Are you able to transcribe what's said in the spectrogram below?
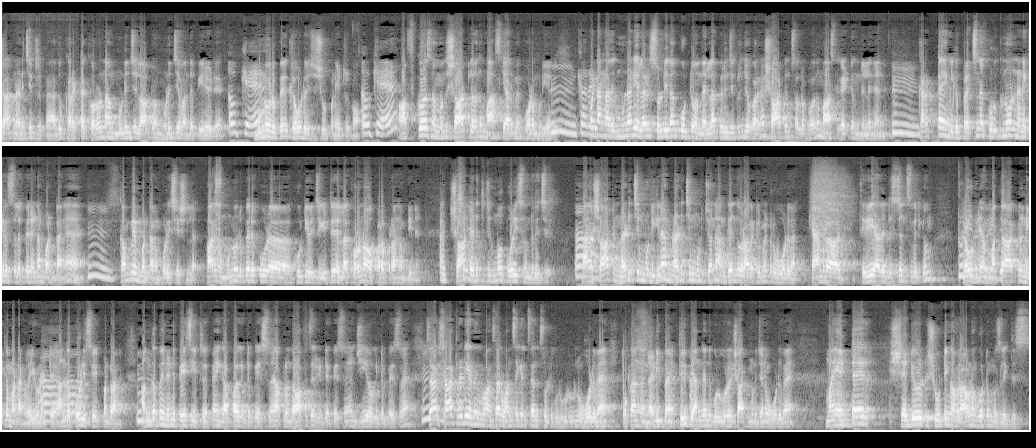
Short நடிச்சிட்டு இருப்பேன். அதுவும் கரெக்டா கொரோனா முடிஞ்சு லாக்டவுன் முடிஞ்சு வந்த பீரியட் முந்நூறு பேர் கிரௌட் வச்சு ஷூட் பண்ணிட்டு இருக்கோம். ஓகே அஃப்கோர்ஸ் நம்ம வந்து ஷார்ட்ல வந்து மாஸ்க் யாருமே போட முடியாது. பட் நாங்க அதுக்கு முன்னாடி எல்லாரும் சொல்லி தான் கூட்டு வந்தோம். எல்லாம் பிரிஞ்சு பிரிஞ்சு உட்காருங்க. ஷார்ட்னு சொல்ற போது மாஸ்க் கட்டி நில்லுங்கன்னு. கரெக்டா எங்களுக்கு பிரச்சனை கொடுக்கணும்னு நினைக்கிற சில பேர் என்ன பண்ணிட்டாங்க? கம்ப்ளைண்ட் பண்ணிட்டாங்க போலீஸ் ஸ்டேஷன்ல பாருங்க முந்நூறு பேரை கூட கூட்டி வச்சுக்கிட்டு எல்லாம் கொரோனாவை பரப்புறாங்க அப்படின்னு. ஷார்ட் எடுத்துட்டு இருக்கும்போது போலீஸ் வந்துருச்சு. நாங்க ஷார்ட் நடிச்சு முடிக்கிறேன் நடிச்சு முடிச்சோன்னே அங்க இருந்து ஒரு அரை கிலோமீட்டர் ஓடுவேன். கேமரா தெரியாத டிஸ்டன்ஸ் வரைக்கும் crowd மத்த ஆட்கள் நிக்க மாட்டாங்களா யூனிட் அங்க போலீஸ் வெயிட் பண்றாங்க. அங்க போய் நின்னு பேசிட்டு இருப்பேன். எங்க அப்பா கிட்ட பேசுவேன். அப்புறம் இந்த ஆபீசர் கிட்ட பேசுவேன். ஜியோ கிட்ட பேசுவேன். சார் ஷார்ட் ரெடி இருந்துவாங்க சார் ஒன் செகண்ட் சார் சொல்லிட்டு குடுக்குன்னு ஓடுவேன். உட்காந்து நடிப்பேன். திருப்பி அங்க இருந்து குடுக்குடு ஷார்ட் முடிச்சோன்னே ஓடுவேன். My entire schedule shooting of Raavanam Kottam was like this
